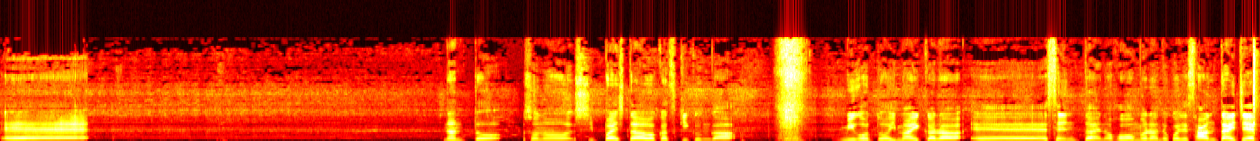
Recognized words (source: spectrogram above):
えー、なんと、その失敗した若月君が、見事今井から、えー、センターへのホームランでこれで3対1。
